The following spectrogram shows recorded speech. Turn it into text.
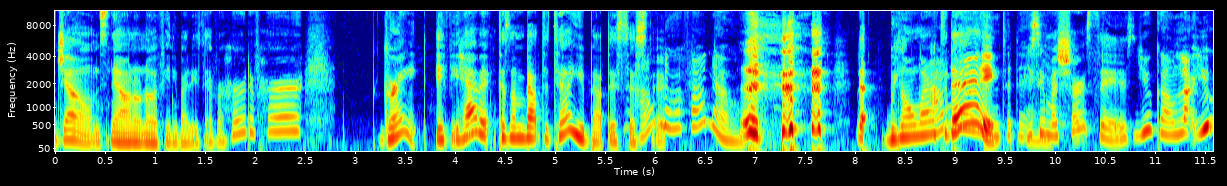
Jones. Now I don't know if anybody's ever heard of her. Great if you haven't, because I'm about to tell you about this sister. I don't know if I know. We gonna learn today. today. You see, my shirt says You gonna learn. You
